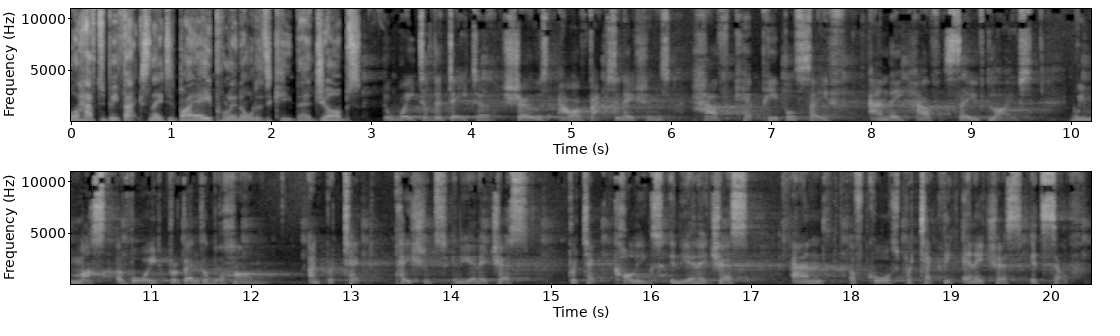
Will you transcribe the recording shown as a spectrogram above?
will have to be vaccinated by April in order to keep their jobs. The weight of the data shows our vaccinations have kept people safe and they have saved lives. We must avoid preventable harm and protect patients in the NHS, protect colleagues in the NHS, and, of course, protect the NHS itself.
